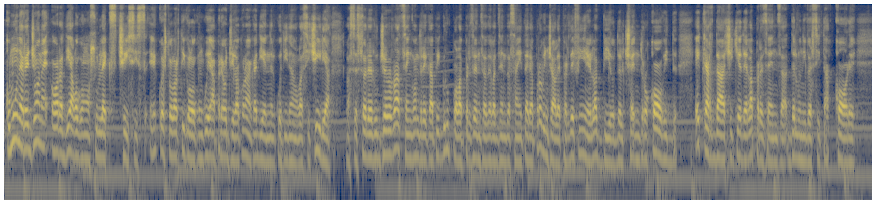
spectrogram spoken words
Comune e Regione ora dialogano sull'ex CISIS e questo è l'articolo con cui apre oggi la cronaca di nel quotidiano La Sicilia. L'assessore Ruggero Razza incontra i capigruppo alla presenza dell'azienda sanitaria provinciale per definire l'avvio del centro Covid e Cardaci chiede la presenza dell'Università Core.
